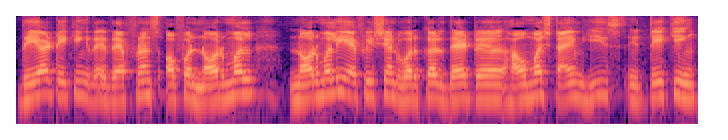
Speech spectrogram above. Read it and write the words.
They are taking re- reference of a normal normally efficient worker that uh, how much time he is uh, taking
